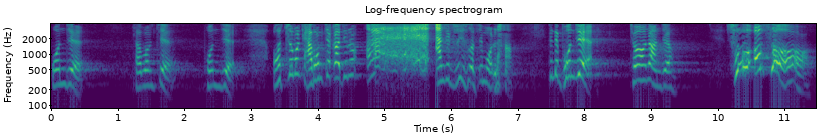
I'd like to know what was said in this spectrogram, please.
원죄, 자범죄, 본죄. 어쩌면 자범죄까지는 아, 앉을 수 있을지 몰라. 근데 본죄 전혀 앉아. 수 없어.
